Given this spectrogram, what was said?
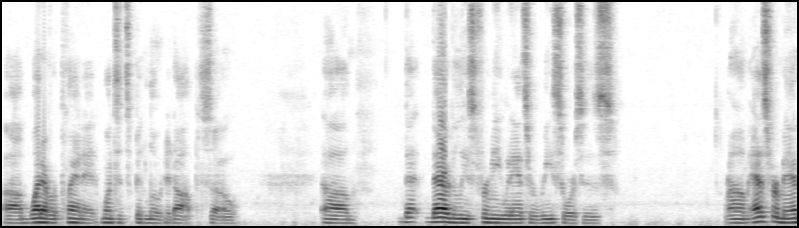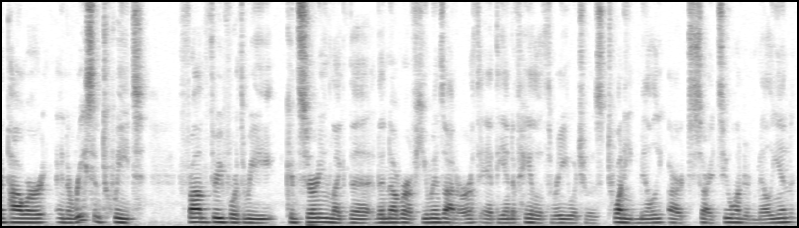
um, whatever planet once it's been loaded up. So um, that that at least for me would answer resources. Um, as for manpower, in a recent tweet, from 343 concerning like the the number of humans on earth at the end of halo 3 which was 20 million or sorry 200 million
